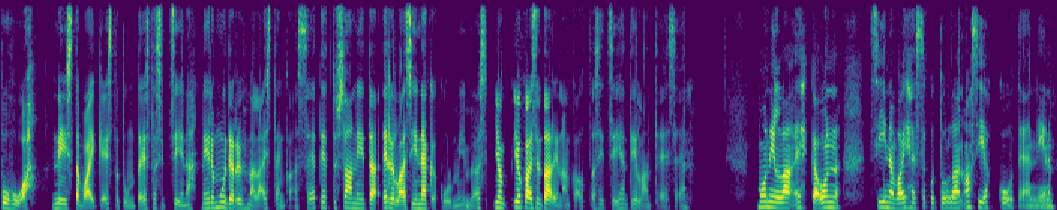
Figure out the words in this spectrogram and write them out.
puhua niistä vaikeista tunteista sit siinä niiden muiden ryhmäläisten kanssa. Ja tietty saa niitä erilaisia näkökulmia myös jokaisen tarinan kautta sit siihen tilanteeseen. Monilla ehkä on siinä vaiheessa, kun tullaan asiakkuuteen, niin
